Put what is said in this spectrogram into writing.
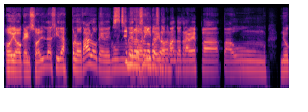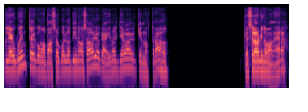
Oye, o que el sol decida explotar o que venga un Sí, meteorito y nos manda otra vez para un nuclear winter, como pasó con los dinosaurios, que ahí nos lleva quien nos trajo. Que es la única manera.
